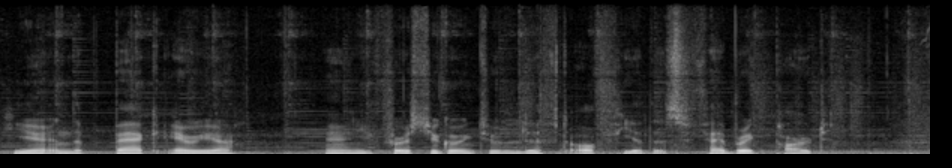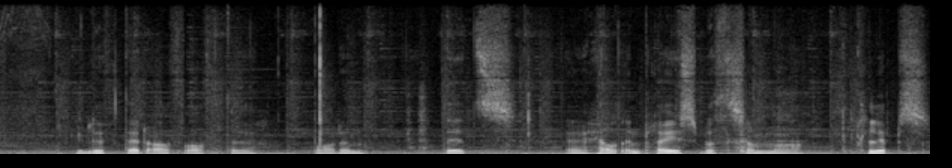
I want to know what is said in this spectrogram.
here in the back area and you first you're going to lift off here this fabric part you lift that off of the bottom. That's uh, held in place with some uh, clips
